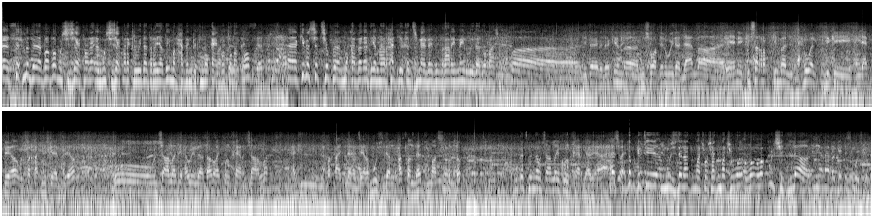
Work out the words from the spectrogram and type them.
سي أحمد بابا مشجع فريق مشجع فريق الوداد الرياضي مرحبا بك موقع البطوله كوب آه، كيفاش تشوف المقابلة ديال نهار الاحد اللي تتجمع بين الغريمين الوداد والرجاء البداية بعدا كاين مشوار ديال الوداد العامة يعني كيشرف كما الأحوال اللي كيلعب بها والفرقات اللي كيلعب بها. وإن شاء الله بحول الله ضروري يكون الخير إن شاء الله. حيت الفرقة عندنا راه موجوده أصلا لهذا الماتش بالضبط وكنتمنى إن شاء الله يكون الخير كاع علاش بالضبط قلتي موجوده لهذا الماتش؟ واش هذا الماتش هو هو, هو كل شيء. لا ما كاينش شي مشكل.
